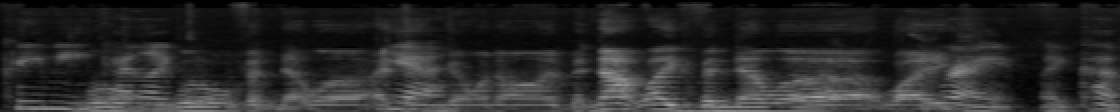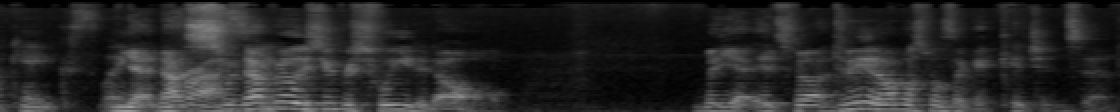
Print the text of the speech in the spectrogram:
creamy, little, kind of like little vanilla, I Yeah. think, going on, but not like vanilla, like right, like cupcakes. Like yeah, not su- not really super sweet at all. But yeah, it smell to me. It almost smells like a kitchen scent.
